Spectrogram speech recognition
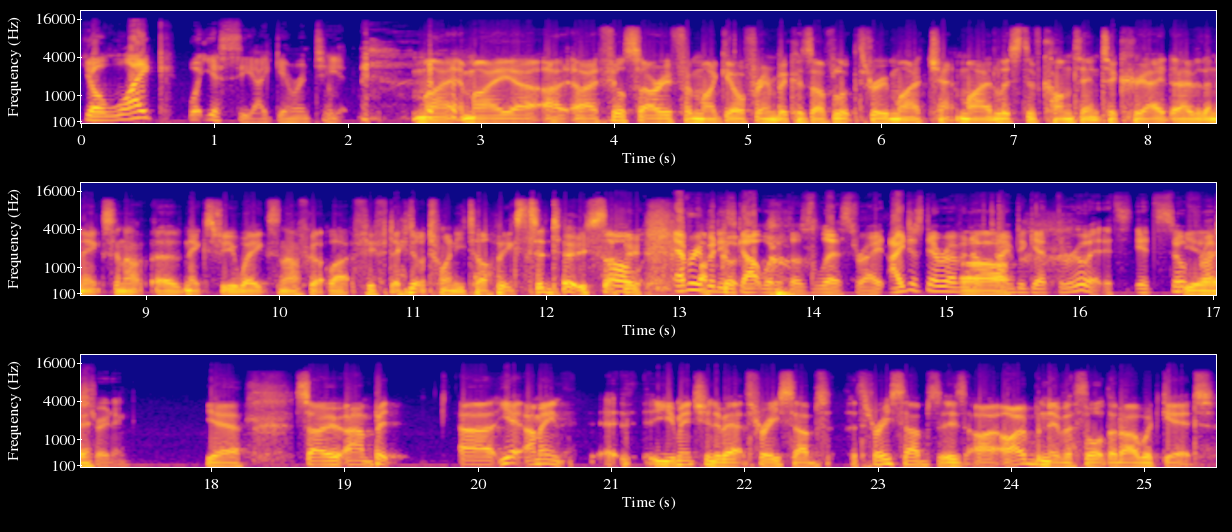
you'll like what you see. I guarantee it. my my uh, I, I feel sorry for my girlfriend because I've looked through my chat my list of content to create over the next and uh, next few weeks, and I've got like fifteen or twenty topics to do. So oh, everybody's got- got, one of those lists, right? I just never have enough Oh. time to get through it. It's it's so Yeah. frustrating. Yeah. So, um, but uh, yeah, I mean, you mentioned about three subs. Three subs is I, I never thought that I would get.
